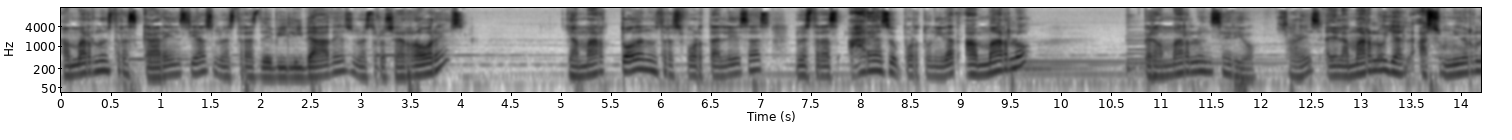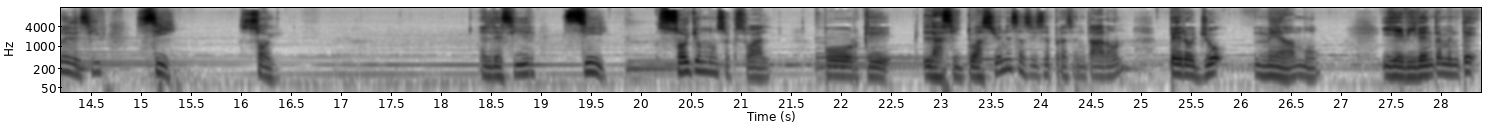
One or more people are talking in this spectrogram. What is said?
amar nuestras carencias, nuestras debilidades, nuestros errores y amar todas nuestras fortalezas, nuestras áreas de oportunidad, amarlo, pero amarlo en serio, ¿sabes? El amarlo y asumirlo y decir, sí, soy. El decir, sí, soy homosexual, porque las situaciones así se presentaron, pero yo me amo, y evidentemente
